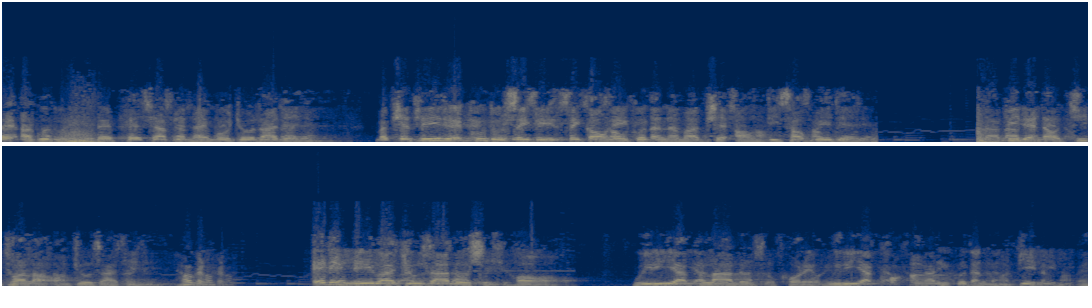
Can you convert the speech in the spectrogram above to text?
တဲ့အကုသိုလ်တွေကိုလည်းဖယ်ရှားပြနိုင်မှုကြိုးစားခြင်း မဖြစ်သေးတဲ့ကုသိုလ်စိတ်တွေစိတ်ကောင်းတွေကိုယ်တဏ္ဍာမှာဖြစ်အောင်တည်ဆောက်ပေးခြင်းဒါပြီးတဲ့နောက်ကြီးထွားလာအောင်ကြိုးစားခြင်းဟုတ်ကဲ့အဲ့ဒီ၄ပါးကြိုးစားလို့ရှိရင်ဟောဝီရိယဗလလို့ဆိုခေါ်တဲ့ဝီရိယခွန်အားတွေကိုယ်တဏ္ဍာမှာပြည့်လာမှာပဲ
